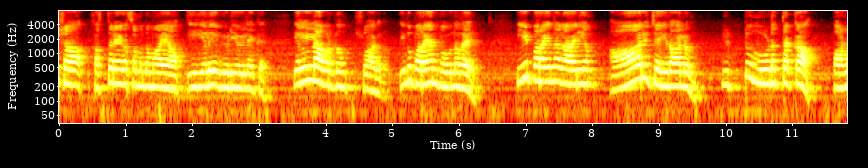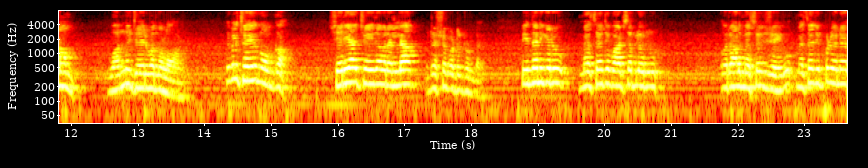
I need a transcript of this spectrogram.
ജ്യോതിഷ ഹസ്തരേഖ സംബന്ധമായ ഈ എളിയ വീഡിയോയിലേക്ക് എല്ലാവർക്കും സ്വാഗതം. ഇന്ന് പറയാൻ പോകുന്നത് ഈ പറയുന്ന കാര്യം ആര് ചെയ്താലും ഇട്ടുമൂടത്തക്ക പണം വന്നു ചേരുമെന്നുള്ളതാണ്. നിങ്ങൾ ചെയ്ത് നോക്കുക. ശരിയായി ചെയ്തവരെല്ലാം രക്ഷപ്പെട്ടിട്ടുണ്ട്. ഇന്നെനിക്കൊരു മെസ്സേജ് വാട്സാപ്പിൽ ഒരു ഒരാൾ മെസ്സേജ് ചെയ്തു. മെസ്സേജ് ഇപ്പോഴും എന്റെ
